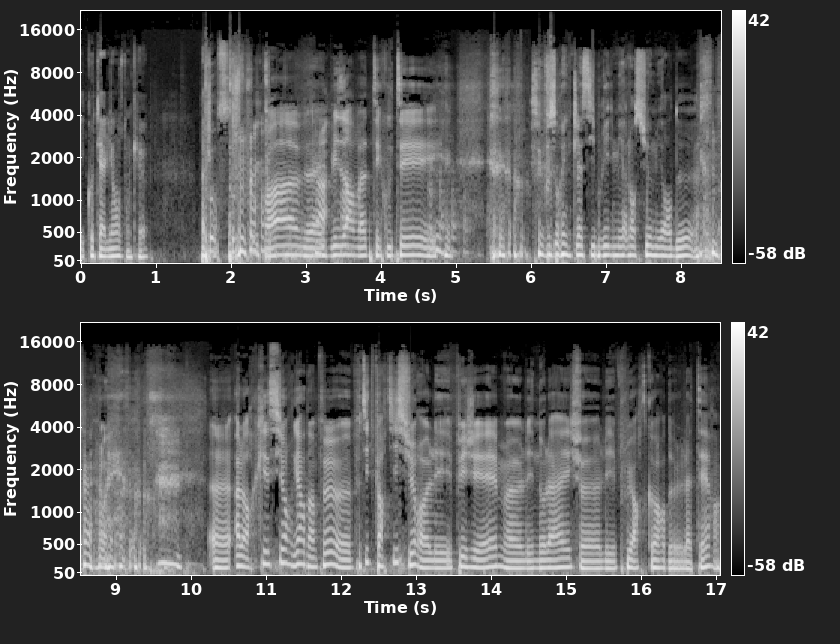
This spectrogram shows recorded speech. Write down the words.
est côté Alliance, donc euh, pas de chance. Ah, bah, Blizzard va t'écouter. et- Vous aurez une classe hybride mi à l'ancien, mi hors deux. Euh, alors, si on regarde un peu, euh, petite partie sur euh, les PGM, euh, les No Life, euh, les plus hardcore de la Terre.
